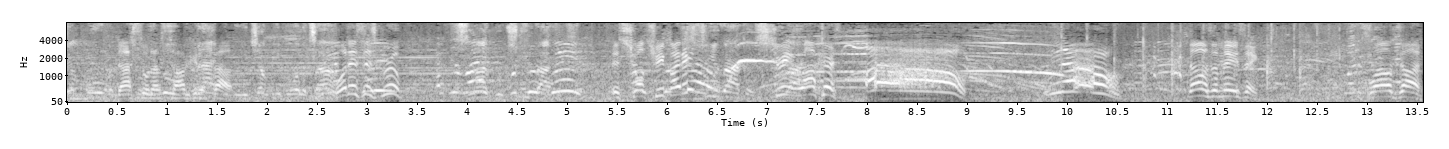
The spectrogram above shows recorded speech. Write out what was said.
Jump over. That's what I'm talking Black about. We jump people all the time. What is this group? It's my group, Street Rockers. It's called Street Fighters? Street Rockers. Street Rockers. Oh! No! That was amazing. Well done.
